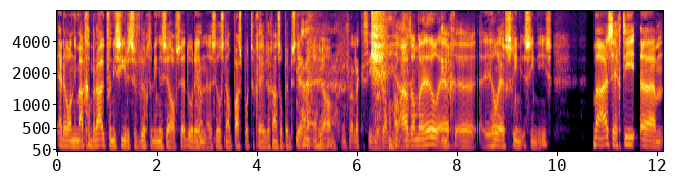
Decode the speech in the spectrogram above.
Erdogan die maakt gebruik van die Syrische vluchtelingen zelfs. Hè, door hen eh, heel snel een paspoort te geven. Dan gaan ze op hem stemmen en zo. ja, dat is wel lekker cynisch allemaal. Ja, het is allemaal heel erg, eh, heel erg cyni- cynisch. Maar zegt hij, ehm,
